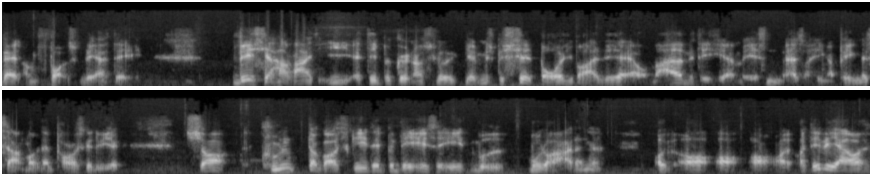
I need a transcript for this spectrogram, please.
valg om folks hverdag. Hvis jeg har ret i, at det begynder at slå igennem, specielt borgerliberale, det er jo meget med det her med, sådan, altså hænger pengene sammen, og hvordan pokker skal det virke, så kunne der godt ske den bevægelse ind mod moderaterne. Og, og, og, og, og det vil jeg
